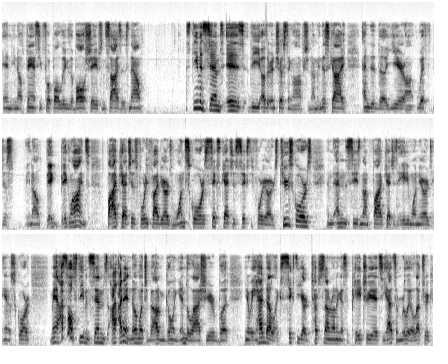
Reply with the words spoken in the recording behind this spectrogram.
in, you know, fantasy football leagues of all shapes and sizes. Now, Steven Sims is the other interesting option. I mean, this guy ended the year on, with just you know big big lines. Five catches, 45 yards, one score, six catches, 64 yards, two scores, and ended the season on five catches, 81 yards, and a score man, I saw Steven Sims. I, I, didn't know much about him going into last year, but you know he had that like 60-yard touchdown running against the Patriots. He had some really electric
